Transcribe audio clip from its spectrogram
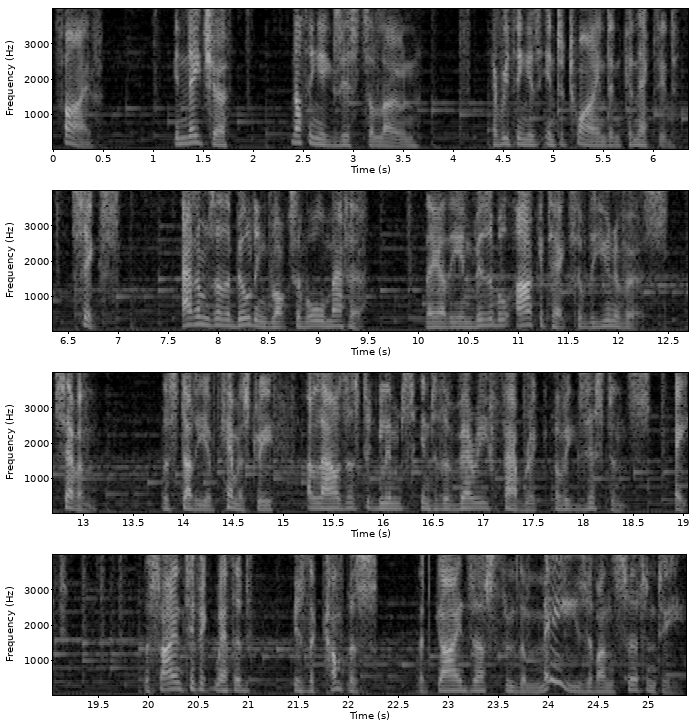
5. In nature, nothing exists alone. Everything is intertwined and connected. 6. Atoms are the building blocks of all matter. They are the invisible architects of the universe. 7. The study of chemistry allows us to glimpse into the very fabric of existence. 8. The scientific method is the compass that guides us through the maze of uncertainty.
